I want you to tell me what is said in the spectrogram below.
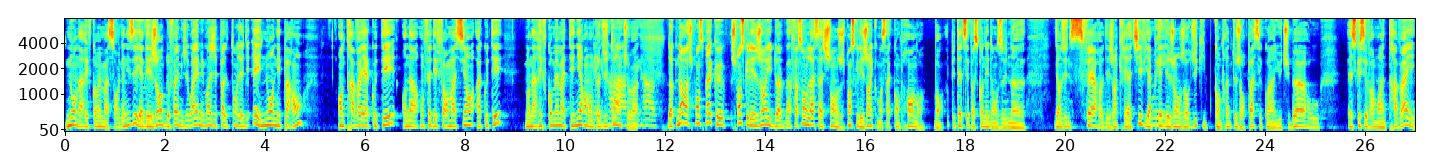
nous, on arrive quand même à s'organiser. Il y a des gens, deux fois, ils me disent Ouais, mais moi, j'ai pas le temps. J'ai dit Hey, nous, on est parents, on travaille à côté, on, a, on fait des formations à côté, mais on arrive quand même à tenir en emploi Mais du grave, temps, tu vois. Donc non, je pense pas que je pense que les gens ils doivent bah, de toute façon là ça change. Je pense que les gens ils commencent à comprendre. Bon, peut-être c'est parce qu'on est dans une euh, dans une sphère des gens créatifs, il y a Oui. peut-être des gens aujourd'hui qui comprennent toujours pas c'est quoi un youtubeur ou est-ce que c'est vraiment un travail.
